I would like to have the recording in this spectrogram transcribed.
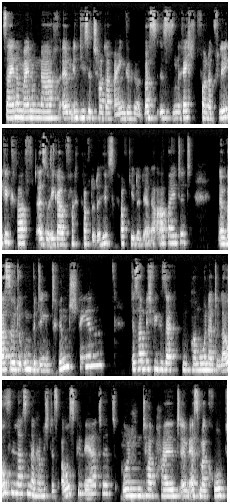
seiner Meinung nach ähm, in diese Charta reingehört. Was ist ein Recht von der Pflegekraft, also egal Fachkraft oder Hilfskraft, jeder, der da arbeitet, ähm, was sollte unbedingt drinstehen. Das habe ich, wie gesagt, ein paar Monate laufen lassen. Dann habe ich das ausgewertet und habe halt ähm, erstmal grob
